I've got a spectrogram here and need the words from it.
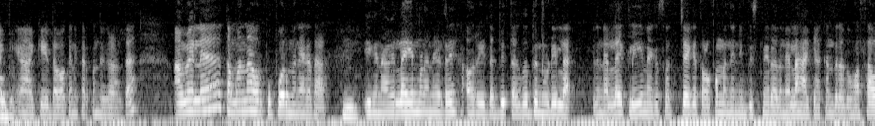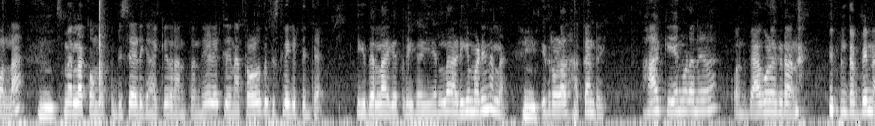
ಆಕಿ ಆಕಿ ದವಾಖಾನಿಗೆ ಕರ್ಕೊಂಡು ಹೋಗ್ಯಾಳಂತ. ಆಮೇಲೆ ತಮ್ಮನ್ನ ಅವ್ರ ಪುಪ್ಪೋರ್ ಮನ್ಯಾಗ ಅದಾಳ. ಈಗ ನಾವೆಲ್ಲ ಏನ್ ಮಾಡೋಣ ಹೇಳ್ರಿ? ಅವ್ರ ಈ ಡಬ್ಬಿ ತೆಗ್ದದ್ದು ನೋಡಿಲ್ಲ. ಇದನ್ನೆಲ್ಲ ಆಗಿ ಸ್ವಚ್ಛಾಗಿ ತೊಳ್ಕೊಂಬಂದಿನಿ ಬಿಸಿನೀರು ಅದನ್ನೆಲ್ಲ ಹಾಕಿ ಯಾಕಂದ್ರೆ ಅದು ಹೊಸವಲ್ಲ. ಸ್ಮೆಲ್ ಹಾಕೋ ಮತ್ತು ಬಿಸಿ ಅಡಿಗೆ ಹಾಕಿದ್ರ ಅಂತಂದು ಹೇಳಿ ಕ್ಲೀನಾಗಿ ತೊಳೆದು ಬಿಸಿಲಿಗೆ ಇಟ್ಟಿದ್ದೆ. ಈಗ ಇದೆಲ್ಲ ಆಗೈತ್ರಿ. ಈಗ ಎಲ್ಲ ಅಡಿಗೆ ಮಾಡಿನಲ್ಲ. ಇದ್ರೊಳಗೆ ಹಾಕನ್ರಿ. ಹಾಕಿ ಏನು ಮಾಡೋಣ ಹೇಳ? ಒಂದು ಬ್ಯಾಗ್ ಒಳಗೆ ಇಡೋಣ. ಡಬ್ಬಿನ.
